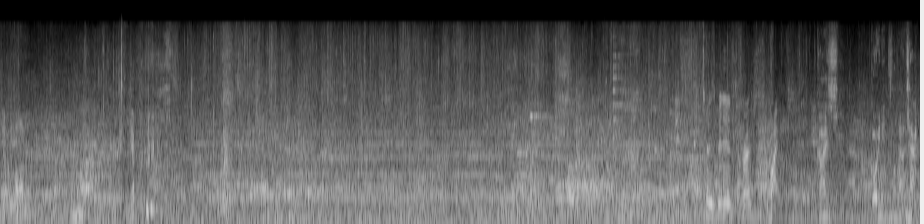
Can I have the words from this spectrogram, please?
Come on. Yep. Two minutes first bite. Guys, going into the attack.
